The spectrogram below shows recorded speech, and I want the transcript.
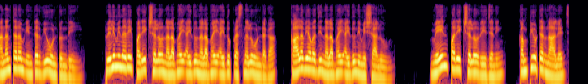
అనంతరం ఇంటర్వ్యూ ఉంటుంది. ప్రిలిమినరీ పరీక్షలో నలభై ఐదు నలభై ఐదు ప్రశ్నలు ఉండగా కాలవ్యవధి నలభై ఐదు నిమిషాలు. మెయిన్ పరీక్షలో reasoning computer knowledge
